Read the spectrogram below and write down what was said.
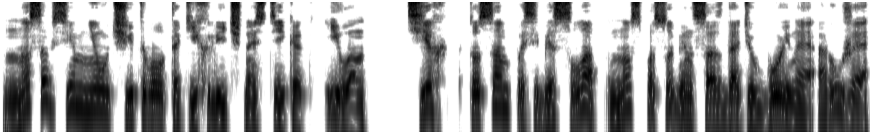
но совсем не учитывал таких личностей, как Илон. Тех, кто сам по себе слаб, но способен создать убойное оружие,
